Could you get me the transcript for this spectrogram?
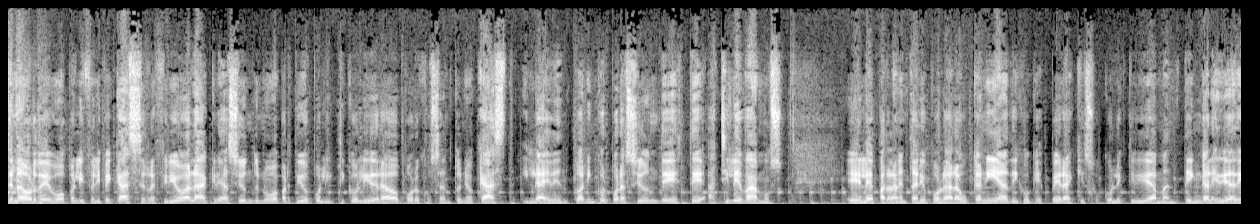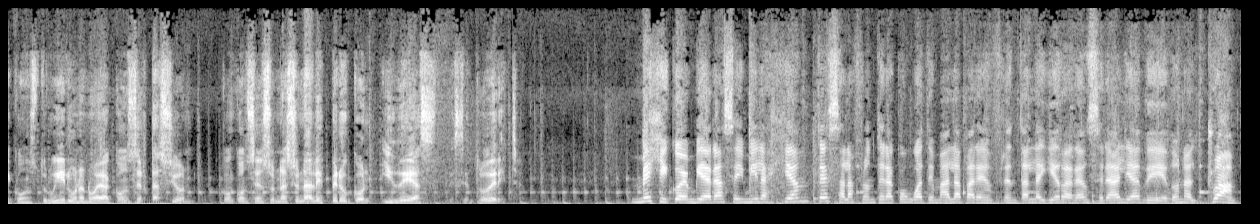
Senador de Bópoli, Felipe Cast, se refirió a la creación de un nuevo partido político liderado por José Antonio Cast y la eventual incorporación de este a Chile Vamos. El parlamentario por la Araucanía dijo que espera que su colectividad mantenga la idea de construir una nueva concertación con consensos nacionales, pero con ideas de centro derecha. México enviará 6.000 agentes a la frontera con Guatemala para enfrentar la guerra arancelaria de Donald Trump.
